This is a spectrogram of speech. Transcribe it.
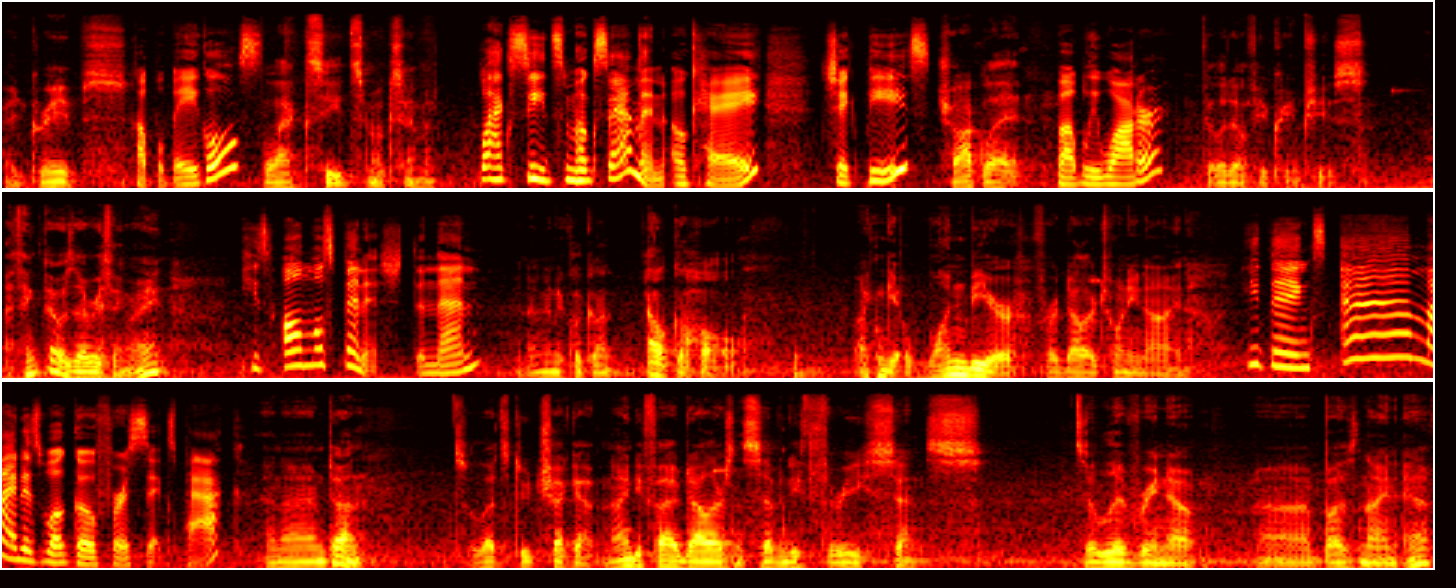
red grapes, couple bagels, black seed smoked salmon, black seed smoked salmon, okay, chickpeas, chocolate, bubbly water. Philadelphia cream cheese. I think that was everything, right? He's almost finished, and then And I'm going to click on alcohol. I can get one beer for $1.29. he thinks, eh, might as well go for a six pack. And I'm done. So let's do checkout. $95.73. Delivery note. Uh, Buzz 9F.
